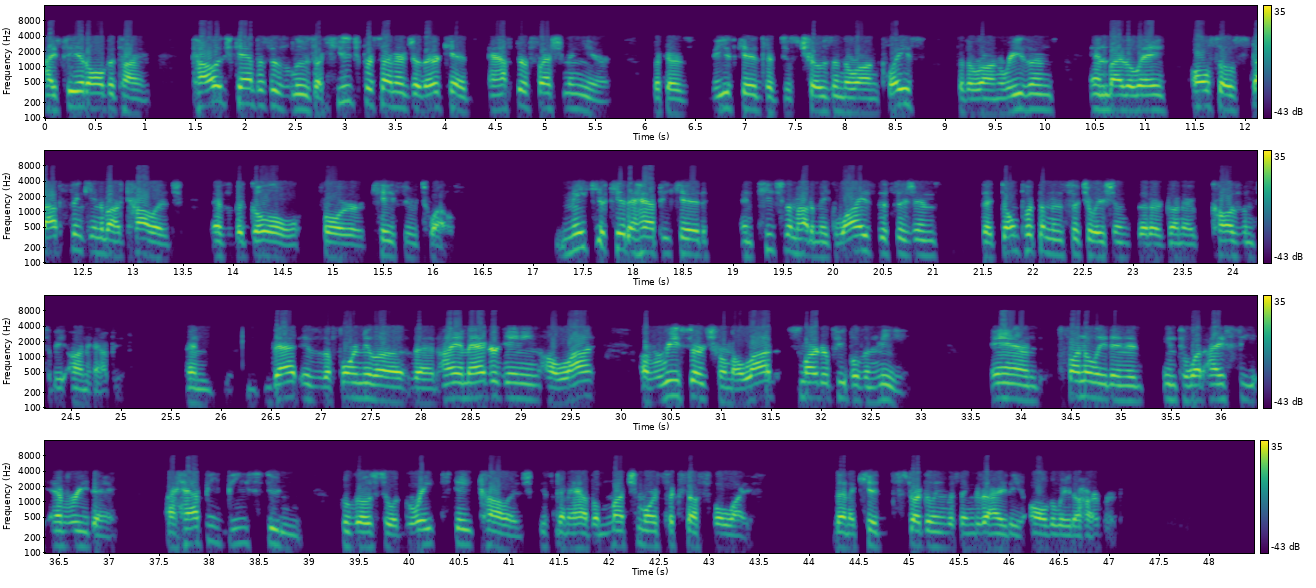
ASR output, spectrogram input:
I see it all the time. College campuses lose a huge percentage of their kids after freshman year because these kids have just chosen the wrong place for the wrong reasons. And by the way, also stop thinking about college as the goal for K through 12. Make your kid a happy kid and teach them how to make wise decisions that don't put them in situations that are going to cause them to be unhappy. And that is the formula that I am aggregating a lot of research from a lot smarter people than me and funneling it into what I see every day. A happy B student who goes to a great state college is going to have a much more successful life than a kid struggling with anxiety all the way to Harvard.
